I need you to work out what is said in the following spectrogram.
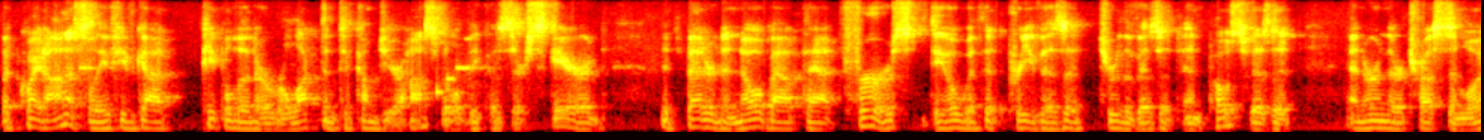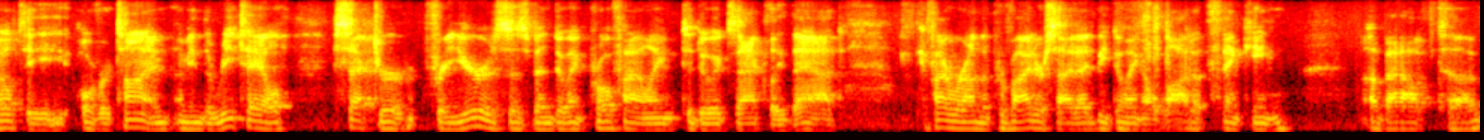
But quite honestly, if you've got people that are reluctant to come to your hospital because they're scared, it's better to know about that first, deal with it pre visit, through the visit, and post visit, and earn their trust and loyalty over time. I mean, the retail sector for years has been doing profiling to do exactly that. If I were on the provider side, I'd be doing a lot of thinking about. Uh,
